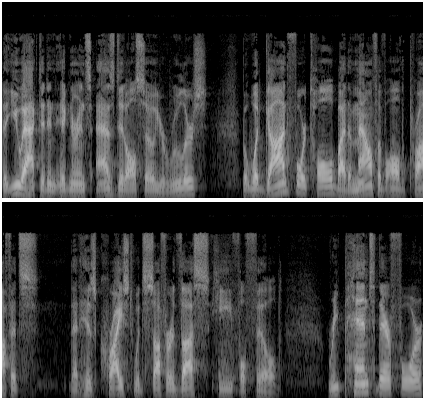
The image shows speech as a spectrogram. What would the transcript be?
that you acted in ignorance, as did also your rulers. But what God foretold by the mouth of all the prophets, that his Christ would suffer, thus he fulfilled. Repent, therefore,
